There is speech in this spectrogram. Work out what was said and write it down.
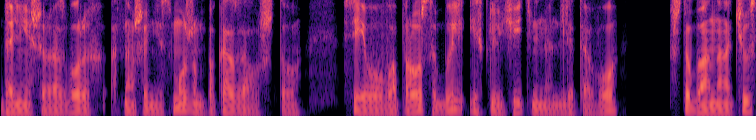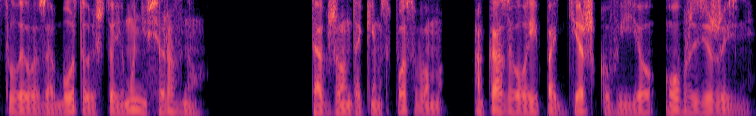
Дальнейший разбор их отношений с мужем показал, что все его вопросы были исключительно для того, чтобы она чувствовала его заботу и что ему не все равно. Также он таким способом оказывал ей поддержку в ее образе жизни.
